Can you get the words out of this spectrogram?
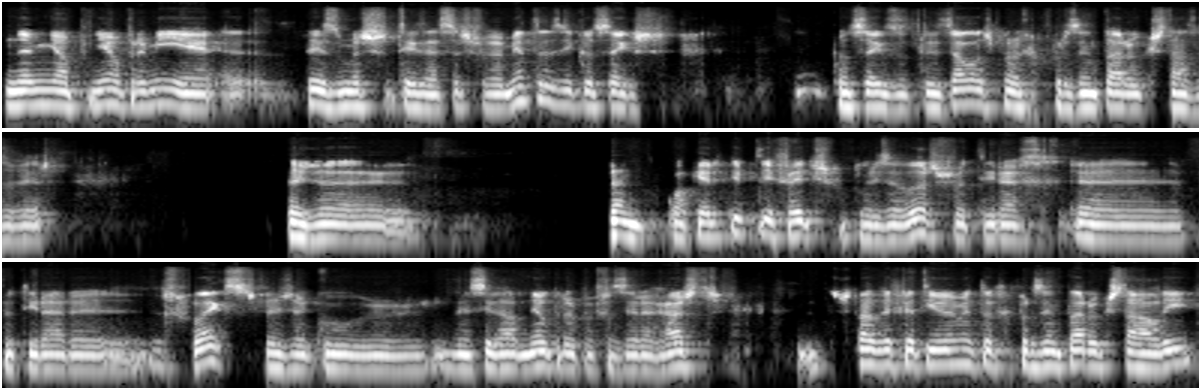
na minha opinião, para mim é tens, umas, tens essas ferramentas e consegues, consegues utilizá-las para representar o que estás a ver. Seja dando qualquer tipo de efeitos polarizadores para tirar, uh, para tirar uh, reflexos, seja com densidade neutra para fazer arrastos, estás efetivamente a representar o que está ali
